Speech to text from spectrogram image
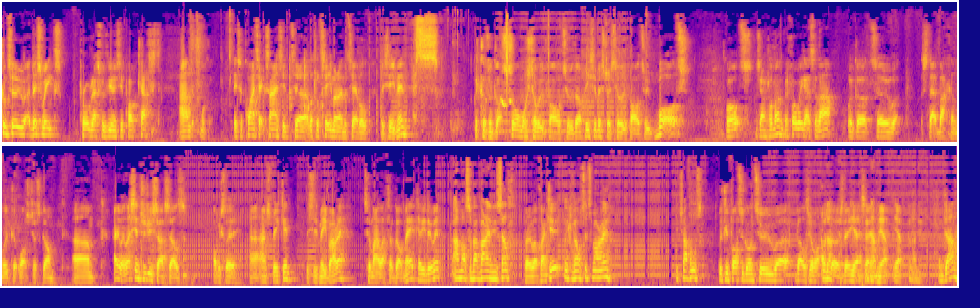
Welcome to this week's Progress with Unity podcast, and it's a quite excited uh, little team around the table this evening. Yes. Because we've got so much to look forward to, though a piece of history to look forward to. But, but, gentlemen, before we get to that, we've got to step back and look at what's just gone. Um, anyway, let's introduce ourselves. Obviously, uh, I'm speaking. This is me, Barry. To my left, I've got Mick. How you doing? I'm also about Barry and yourself. Very well, thank you. Looking forward to tomorrow. Your travels. Looking forward to going to uh, Belgium on Good on. Thursday. Yes, I am. Yeah, yeah. Good on you. And Dan.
